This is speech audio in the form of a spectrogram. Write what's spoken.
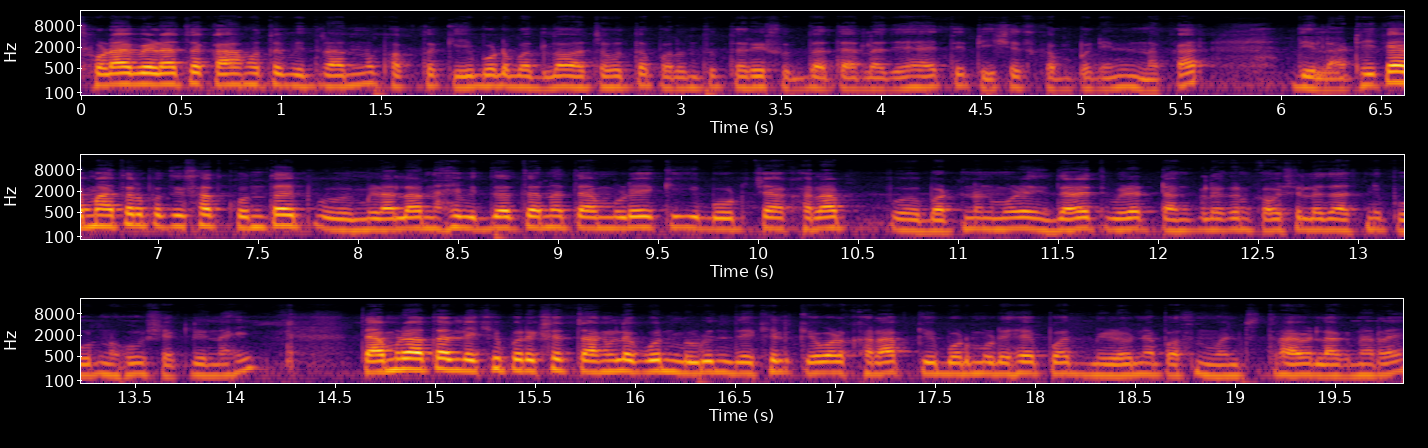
थोड्या वेळाचं काम होतं मित्रांनो फक्त कीबोर्ड बदलावायचं होतं परंतु तरीसुद्धा त्याला जे आहे ते टीशेस कंपनीने नकार दिला. ठीक आहे मात्र प्रतिसाद कोणताही मिळाला नाही विद्यार्थ्यांना त्यामुळे कीबोर्डच्या खराब बटनांमुळे निर्धारित वेळेत टंकलेखन कौशल्य चाचणी पूर्ण होऊ शकली नाही. त्यामुळे आता लेखी परीक्षेत चांगले गुण मिळून देखील केवळ खराब कीबोर्डमुळे हे पद मिळवण्यापासून वंचित राहावे लागणार आहे.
